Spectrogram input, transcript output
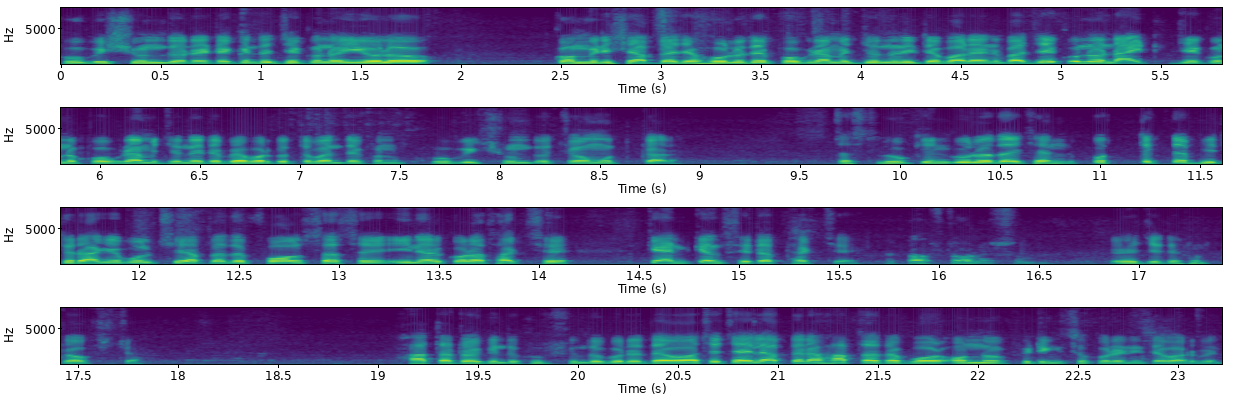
খুবই সুন্দর। এটা কিন্তু যে কোনো ইয়েলো কম্বিনেশন আপনার যে হলুদের প্রোগ্রামের জন্য নিতে পারেন বা যে কোনো নাইট যে কোনো প্রোগ্রামের জন্য এটা ব্যবহার করতে পারেন দেখুন খুবই সুন্দর চমৎকার। জাস্ট লুকিংগুলো দেখেন প্রত্যেকটা ভিতরে আগে বলছি আপনাদের ফলস আছে ইনার করা থাকছে ক্যান ক্যান সেট আপ থাকছে টপসটা অনেক সুন্দর। এই যে দেখুন টপসটা হাতাটাও কিন্তু খুব সুন্দর করে দেওয়া আছে চাইলে আপনারা হাতাটা অন্য ফিটিংসও করে নিতে পারবেন।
